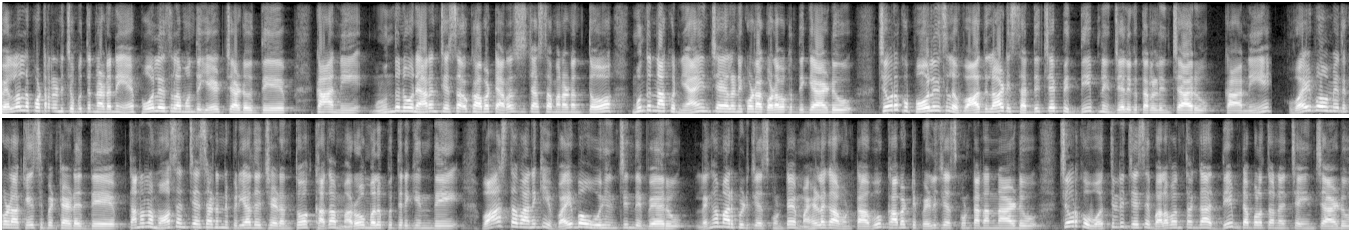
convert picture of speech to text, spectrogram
పిల్లలు పుట్టరని చెబుతున్నాడని పోలీసుల ముందు ఏడ్చాడు దీప్. కానీ ముందు నువ్వు నేరం చేశావు కాబట్టి అరెస్ట్ చేస్తామనడంతో ముందు నాకు న్యాయం చేయాలని కూడా గొడవకు దిగాడు. చివరకు పోలీసులు వాదిలాడి సర్ది చెప్పి దీప్ని జైలుకు తరలించారు. కానీ వైభవ్ మీద కూడా కేసు పెట్టాడద్దే తనను మోసం చేశాడని ఫిర్యాదు చేయడంతో కథ మరో మలుపు తిరిగింది. వాస్తవానికి వైభవ్ ఊహించింది వేరు. లింగ మార్పిడి చేసుకుంటే మహిళగా ఉంటావు కాబట్టి పెళ్ళి చేసుకుంటానన్నాడు. చివరకు ఒత్తిడి చేసి బలవంతంగా దీప్ డబ్బులతోనే చేయించాడు.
